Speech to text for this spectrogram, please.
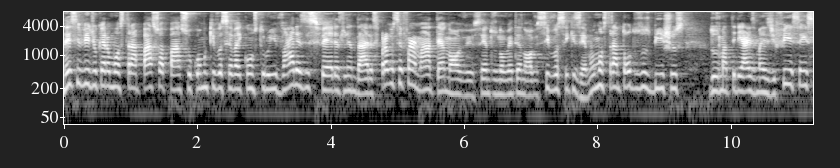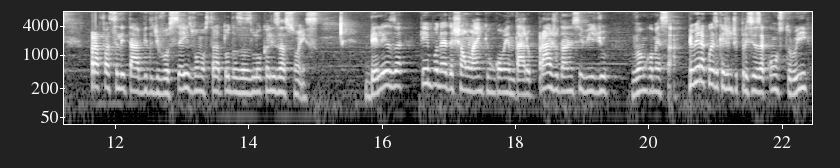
Nesse vídeo eu quero mostrar passo a passo como que você vai construir várias esferas lendárias para você farmar até 999 se você quiser. Vou mostrar todos os bichos dos materiais mais difíceis para facilitar a vida de vocês, vou mostrar todas as localizações. Beleza? Quem puder deixar um like e um comentário para ajudar nesse vídeo, vamos começar. Primeira coisa que a gente precisa construir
